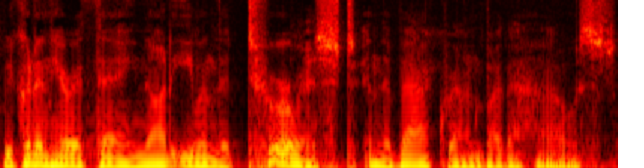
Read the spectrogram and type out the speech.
We couldn't hear a thing, not even the tourist in the background by the house.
